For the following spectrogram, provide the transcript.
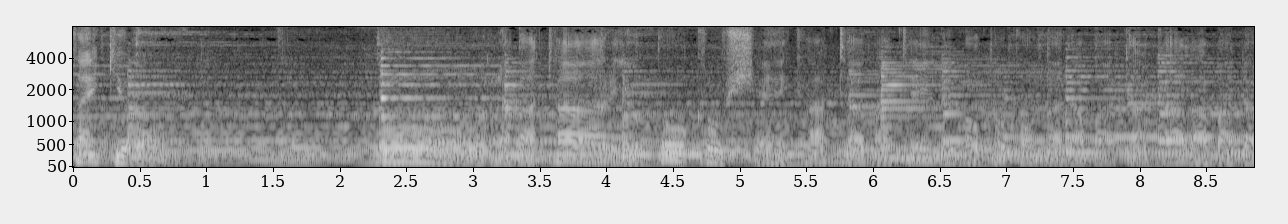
Thank you, Lord. Oh, rabatario toko she kata matele motokola rabata kalabada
